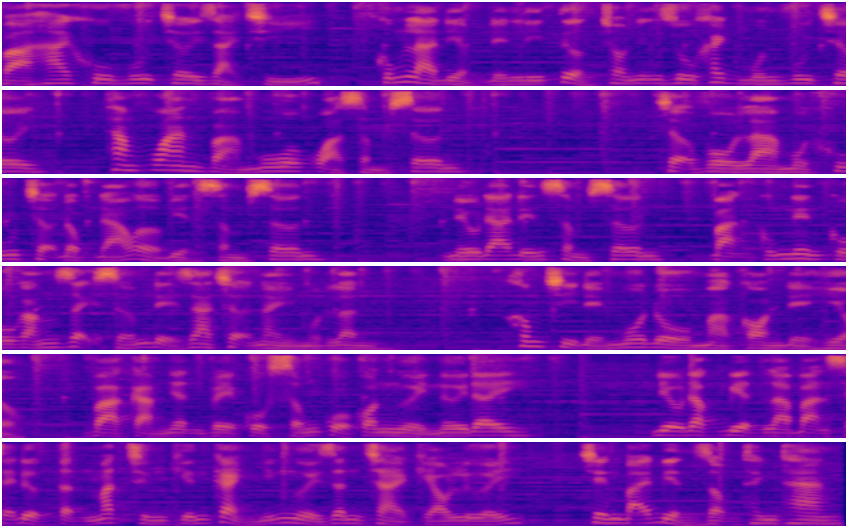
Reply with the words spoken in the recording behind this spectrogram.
và hai khu vui chơi giải trí, cũng là điểm đến lý tưởng cho những du khách muốn vui chơi, tham quan và mua quả sầm sơn. Chợ Vồ là một khu chợ độc đáo ở biển Sầm Sơn. Nếu đã đến Sầm Sơn, bạn cũng nên cố gắng dậy sớm để ra chợ này một lần. Không chỉ để mua đồ mà còn để hiểu và cảm nhận về cuộc sống của con người nơi đây. Điều đặc biệt là bạn sẽ được tận mắt chứng kiến cảnh những người dân trải kéo lưới trên bãi biển rộng thanh thang.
